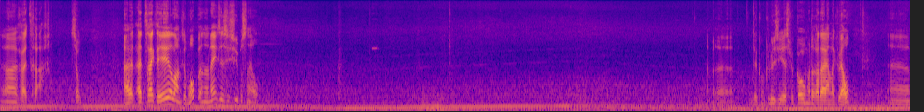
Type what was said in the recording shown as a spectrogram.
Ja, hij rijdt graag. Zo. Hij, hij trekt heel langzaam op en ineens is hij super snel. De conclusie is we komen er uiteindelijk wel. Ehm,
